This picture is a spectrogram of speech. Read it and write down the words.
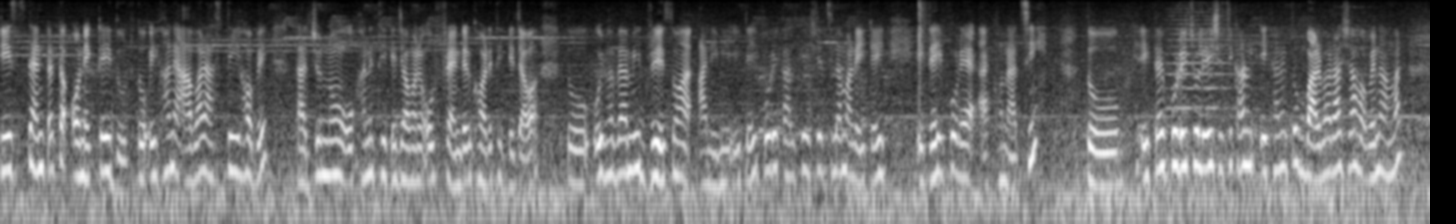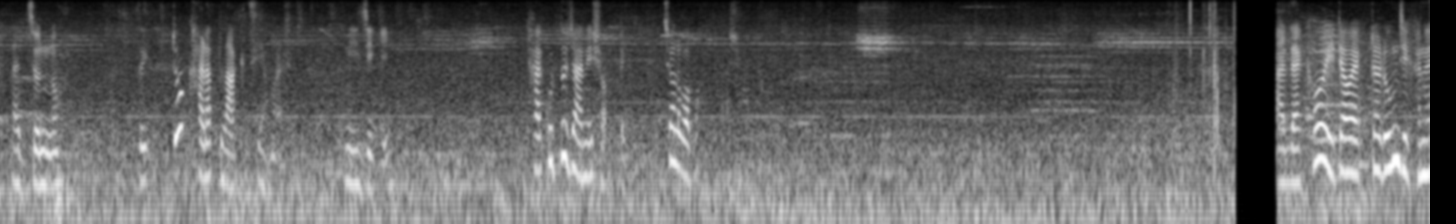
টেস্ট সেন্টারটা অনেকটাই দূর। তো এখানে আবার আসতেই হবে। তার জন্য ওখানে থেকে যাওয়া মানে ওর ফ্রেন্ডের ঘরে থেকে যাওয়া। তো ওইভাবে আমি ড্রেসও আনিনি। এটাই পরে কালকে এসেছিলাম আর এটাই এটাই পরে এখন আছি। তো এটাই পরে চলে এসেছি। কারণ এখানে তো বারবার আসা হবে না আমার। তার জন্য তো একটু খারাপ লাগছে আমার নিজেকে। ঠাকুর তো জানে সবটাই। চলো বাবা। আর দেখো, এটাও একটা রুম যেখানে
